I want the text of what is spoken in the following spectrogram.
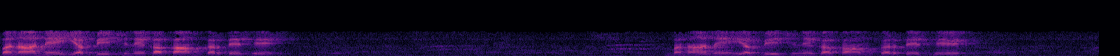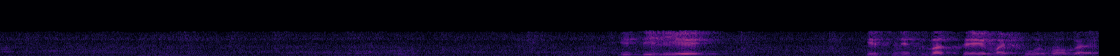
بنانے یا بیچنے کا کام کرتے تھے۔ بنانے یا بیچنے کا کام کرتے تھے۔ اسی لیے اس نسبت سے مشہور ہو گئے۔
